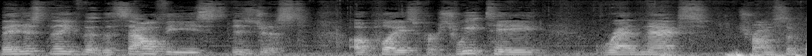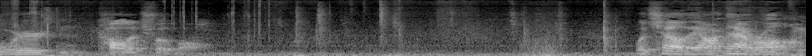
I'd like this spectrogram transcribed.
They just think that the Southeast is just a place for sweet tea, rednecks, Trump supporters, and college football. Which, hell, they aren't that wrong.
